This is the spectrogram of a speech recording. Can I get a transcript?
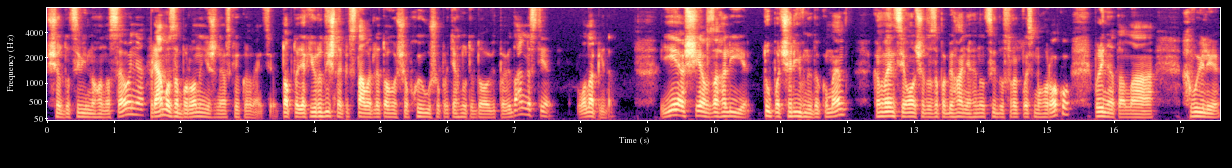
щодо цивільного населення, прямо заборонені Женевською конвенцією. Тобто, як юридична підстава для того, щоб хуйлушу притягнути до відповідальності, вона піде. Є ще взагалі тупо чарівний документ. Конвенція ООН щодо запобігання геноциду 48-го року, прийнята на хвилі,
